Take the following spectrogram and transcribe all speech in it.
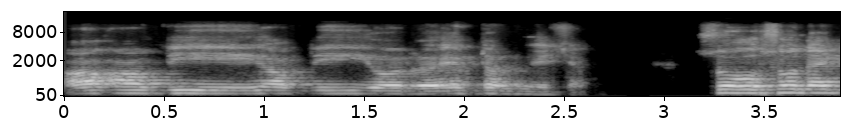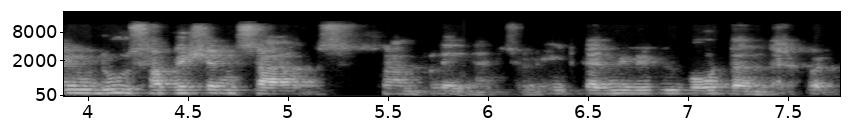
of the of the your FWHM. So so that you do sufficient sampling actually. It can be little more than that, but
